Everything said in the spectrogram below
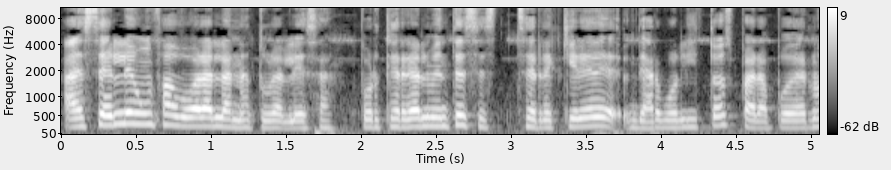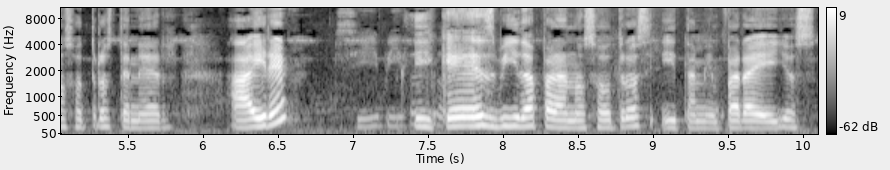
hacerle un favor a la naturaleza, porque realmente se, se requiere de, de arbolitos para poder nosotros tener aire Sí, y que es vida para nosotros y también para ellos.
